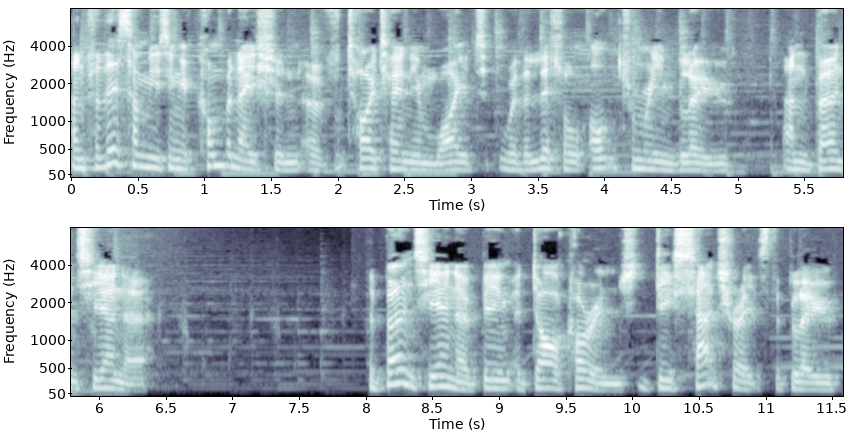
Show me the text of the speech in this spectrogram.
And for this I'm using a combination of titanium white with a little ultramarine blue and burnt sienna. The burnt sienna being a dark orange desaturates the blue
